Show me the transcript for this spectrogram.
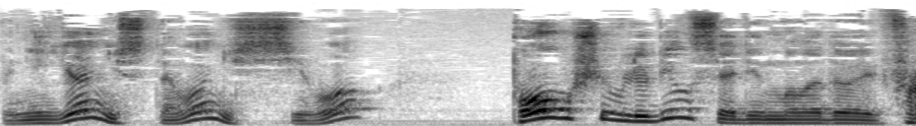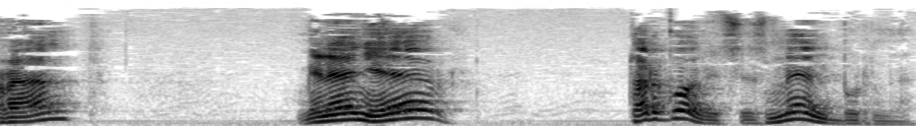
«В нее ни с того, ни с сего по уши влюбился один молодой франт, Миллионер, торговец из Мельбурна.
